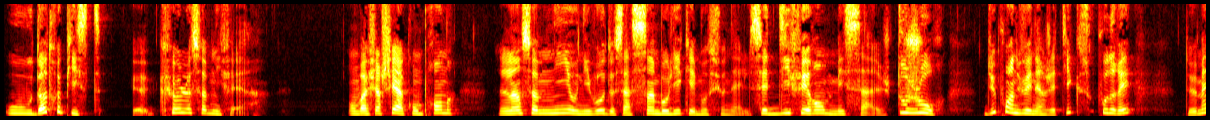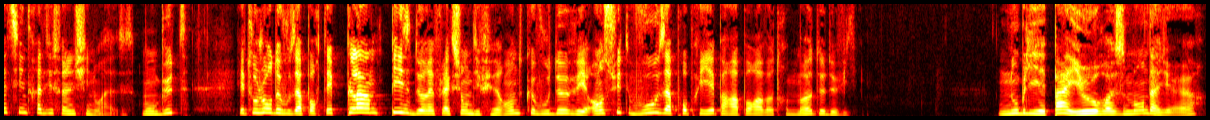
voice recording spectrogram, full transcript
ou d'autres pistes euh, que le somnifère. On va chercher à comprendre l'insomnie au niveau de sa symbolique émotionnelle, ses différents messages, toujours du point de vue énergétique, saupoudrés de médecine traditionnelle chinoise. Mon but est toujours de vous apporter plein de pistes de réflexion différentes que vous devez ensuite vous approprier par rapport à votre mode de vie. N'oubliez pas, et heureusement d'ailleurs,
